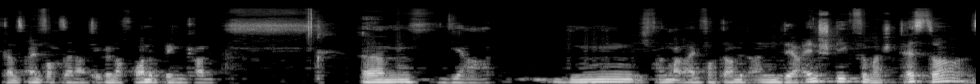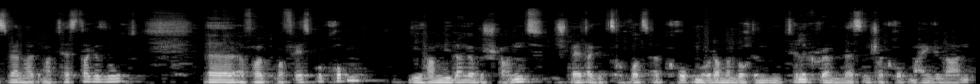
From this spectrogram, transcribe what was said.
ganz einfach seine Artikel nach vorne bringen kann. Ähm, ja, hm, ich fange mal einfach damit an. Der Einstieg für manche Tester, es werden halt immer Tester gesucht, äh, erfolgt über Facebook-Gruppen. Die haben die lange Bestand. Später gibt's auch WhatsApp-Gruppen oder man wird in Telegram-Messenger-Gruppen eingeladen,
